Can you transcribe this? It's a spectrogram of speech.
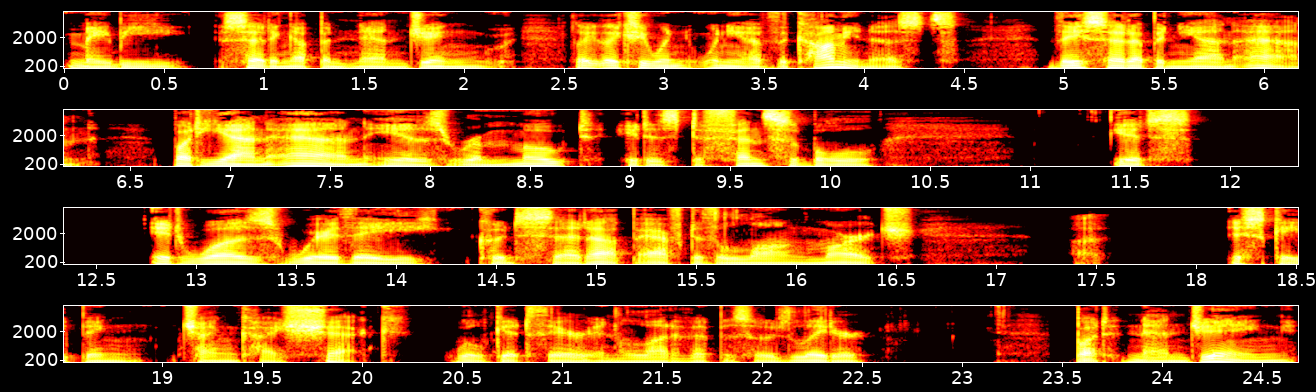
maybe setting up in Nanjing, like, like see, when, when you have the communists, they set up in Yan'an, But Yan'an is remote, it is defensible, it's, it was where they could set up after the long march, uh, escaping Chiang Kai shek. We'll get there in a lot of episodes later. But Nanjing,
